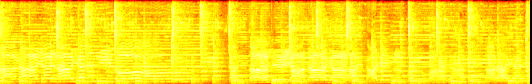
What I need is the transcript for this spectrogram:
ನಾರಾಯಣ ಎನ್ನಿರೋ ಕತ್ತಲೆಯಾದಾಗ ಕಾಡಿನ ಬರುವಾಗ ನಾರಾಯಣ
